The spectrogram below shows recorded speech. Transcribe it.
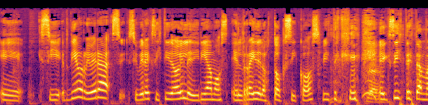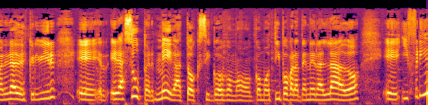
Eh, si Diego Rivera, si, si hubiera existido hoy, le diríamos el rey de los tóxicos, viste que Claro. existe esta manera de describir, eh, era súper, mega tóxico como, como tipo para tener al lado. Eh, y Frida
